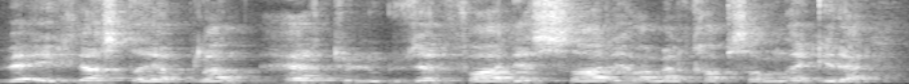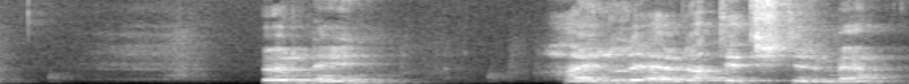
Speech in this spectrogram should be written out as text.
ve ihlasla yapılan her türlü güzel faaliyet salih amel kapsamına girer. Örneğin, hayırlı evlat yetiştirme,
